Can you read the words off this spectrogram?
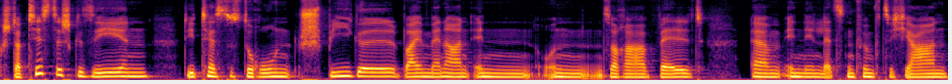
statistisch gesehen die Testosteronspiegel bei Männern in unserer Welt ähm, in den letzten 50 Jahren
